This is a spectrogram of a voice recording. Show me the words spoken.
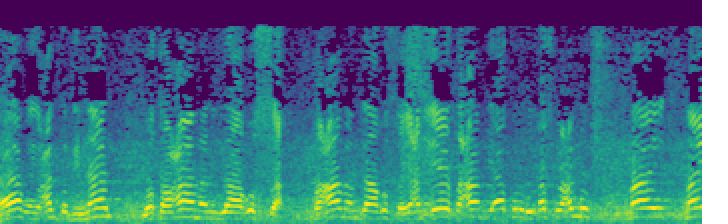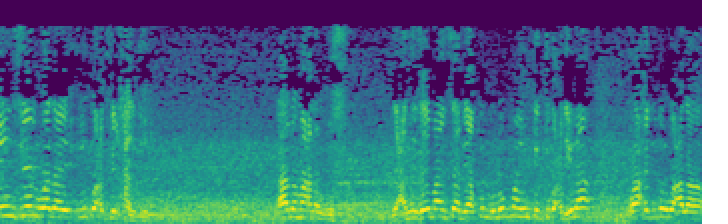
ها ويعذب في النار. وطعاما ذا غصة. طعاما ذا غصة. يعني إيه؟ طعام ياكله بالغصب عنه. ما ما ينزل ولا يقعد في الحلق هذا معنى الغصة. يعني زي ما انسان يأكل لقمه يمكن تقعد هنا. واحد يضربه على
